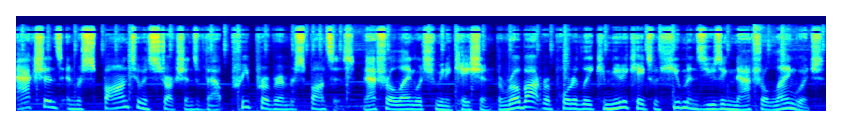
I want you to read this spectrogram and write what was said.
actions and respond to instructions without pre-programmed responses. Natural language communication. The robot reportedly communicates with humans using natural language,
